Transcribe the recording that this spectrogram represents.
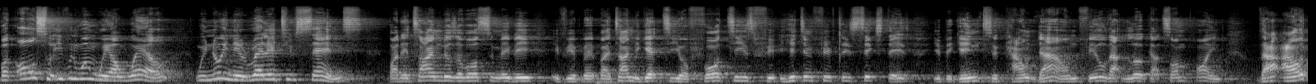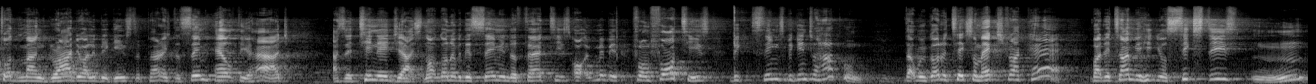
But also, even when we are well, we know in a relative sense by the time those of us maybe if you by the time you get to your 40s hitting 50s 60s you begin to count down feel that look at some point that outward man gradually begins to perish. The same health you had as a teenager, it's not going to be the same in the 30s or maybe from 40s, things begin to happen. That we've got to take some extra care. By the time you hit your 60s, mm,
